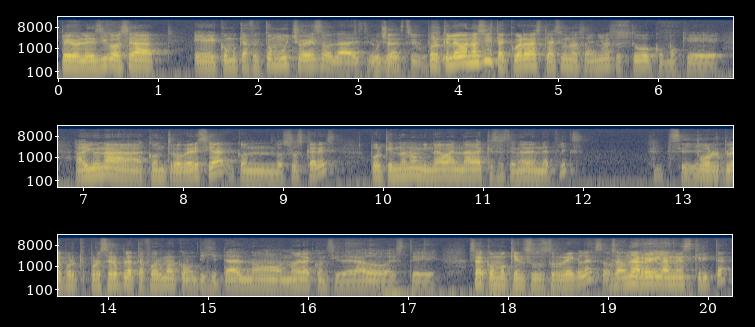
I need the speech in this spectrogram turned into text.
Pero les digo, o sea, eh, como que afectó mucho eso, la distribución. Mucha distribución. Porque luego, no sé si te acuerdas que hace unos años estuvo como que había una controversia con los Óscares porque no nominaban nada que se estrenara en Netflix. Sí. Por, porque por ser plataforma digital no, no era considerado, este... O sea, como que en sus reglas, o sea, una regla no escrita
